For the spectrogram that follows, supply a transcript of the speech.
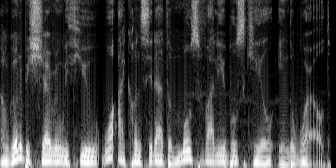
I'm going to be sharing with you what I consider the most valuable skill in the world.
